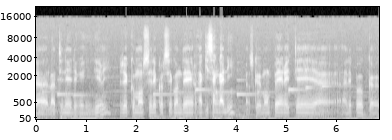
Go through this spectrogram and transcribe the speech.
à l'Athénée de Ngiri. J'ai commencé l'école secondaire à Kisangani, parce que mon père était euh, à l'époque euh,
